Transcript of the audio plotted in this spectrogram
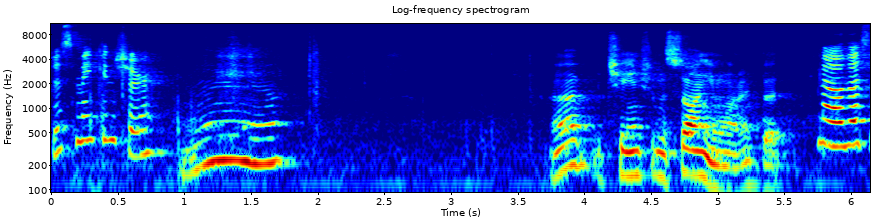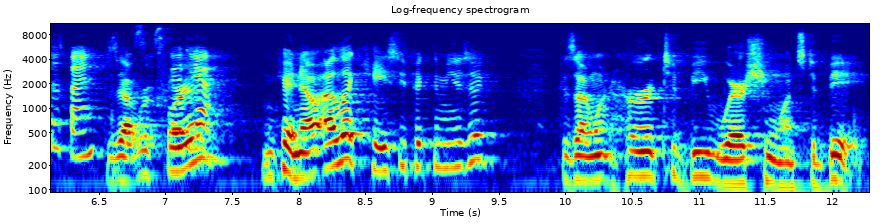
Just making sure. Yeah. Uh, it changed from the song you wanted, but No, this is fine. does that This work for good, you? Yeah. Okay, now I let Casey pick the music because I want her to be where she wants to be.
